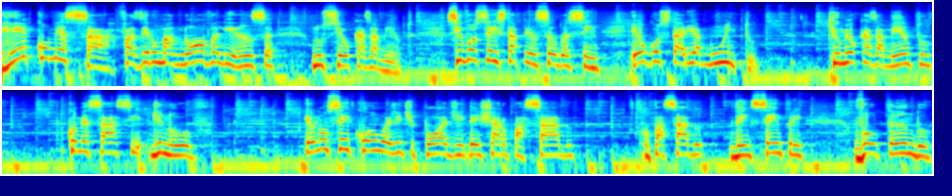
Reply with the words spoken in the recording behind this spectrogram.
recomeçar, fazer uma nova aliança no seu casamento. Se você está pensando assim, eu gostaria muito que o meu casamento começasse de novo. Eu não sei como a gente pode deixar o passado. O passado vem sempre voltando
